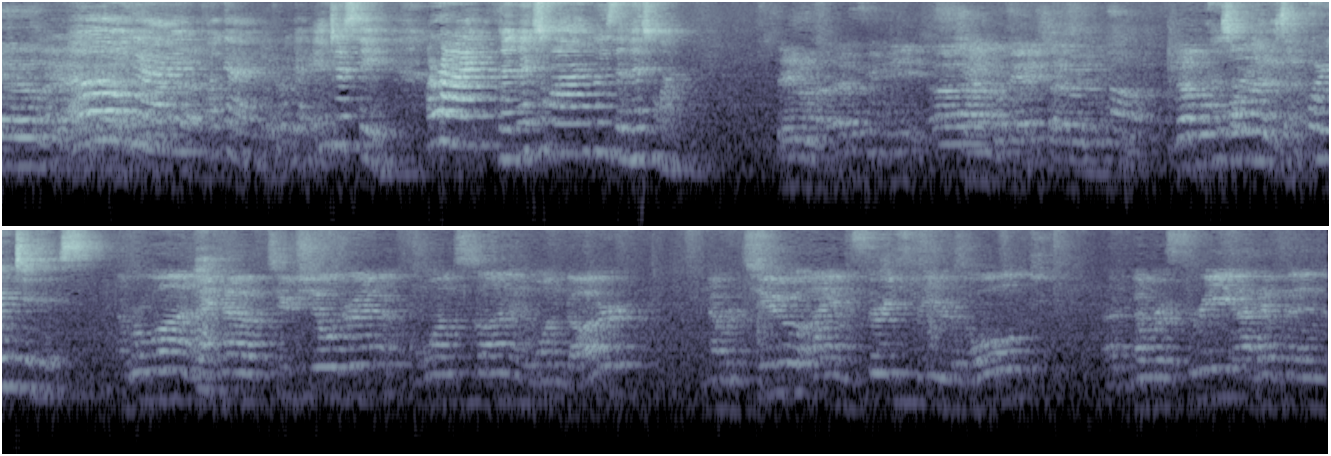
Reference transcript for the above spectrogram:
Oh, okay, okay, okay. Interesting. All right, the next one. Who's the next one? Same. Uh, okay, so number Oh, sorry, one, it's according to this. number one, I Yeah. have two children, one son and one daughter. Number two, I am 33 years old. Uh, number three, I have been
